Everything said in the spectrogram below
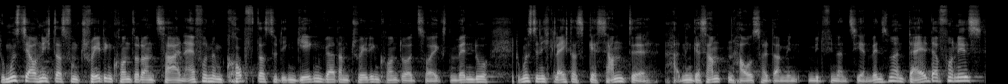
Du musst ja auch nicht das vom Trading-Konto dann zahlen. Einfach nur im Kopf, dass du den Gegenwert am Trading-Konto erzeugst. Und wenn du, du musst ja nicht gleich das gesamte, den gesamten Haushalt damit mitfinanzieren. Wenn es nur ein Teil davon ist,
